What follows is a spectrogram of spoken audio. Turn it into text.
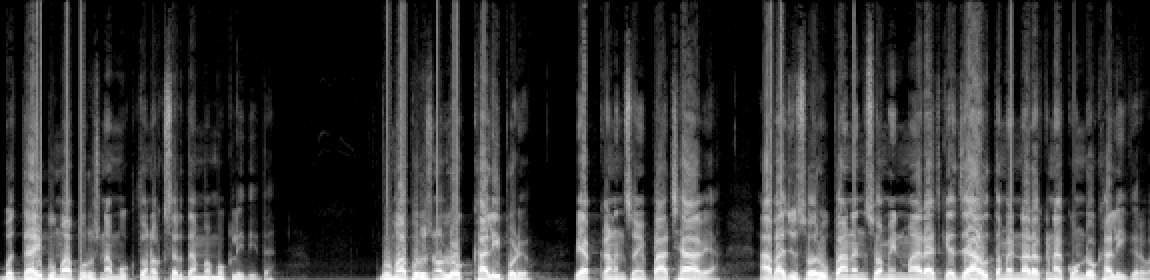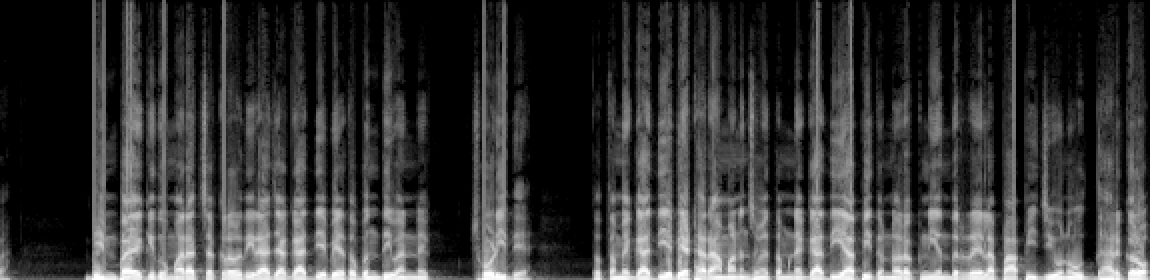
બધાય ભૂમા પુરુષના મુક્તોને અક્ષરધામમાં મોકલી દીધા. ભૂમા પુરુષનો લોક ખાલી પડ્યો. વ્યાપકાનંદ સ્વામી પાછા આવ્યા. આ બાજુ સ્વરૂપાનંદ સ્વામી મહારાજ કે જાઓ તમે નરકના કુંડો ખાલી કરવા. ભીમભાઈએ કીધું, મહારાજ ચક્રવર્તી રાજા ગાદીએ બે, તો બંદીવાનને છોડી દે. તો તમે ગાદીએ બેઠા, રામાનંદ સ્વામી તમને ગાદી આપી, તો નરકની અંદર રહેલા પાપી જીવોનો ઉદ્ધાર કરો.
